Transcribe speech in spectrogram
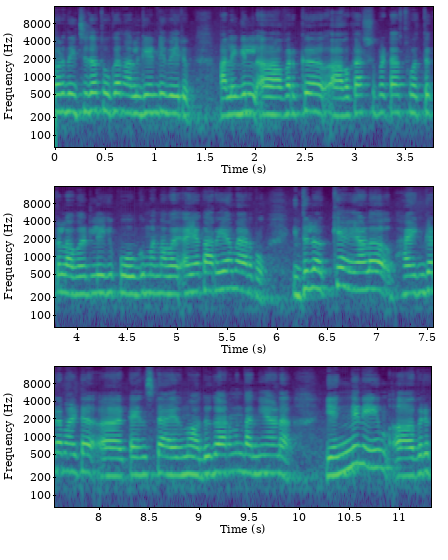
ഒരു നിശ്ചിത തുക നൽകേണ്ടി വരും. അല്ലെങ്കിൽ അവർക്ക് അവകാശപ്പെട്ട സ്വത്തുക്കൾ അവരിലേക്ക് പോകുമെന്ന് അയാൾക്ക് അറിയാമായിരുന്നു. ഇതിലൊക്കെ അയാൾ ഭയങ്കരമായിട്ട് ടെൻസ്ഡ് ആയിരുന്നു. അത് കാരണം തന്നെയാണ് എങ്ങനെയും അവരെ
